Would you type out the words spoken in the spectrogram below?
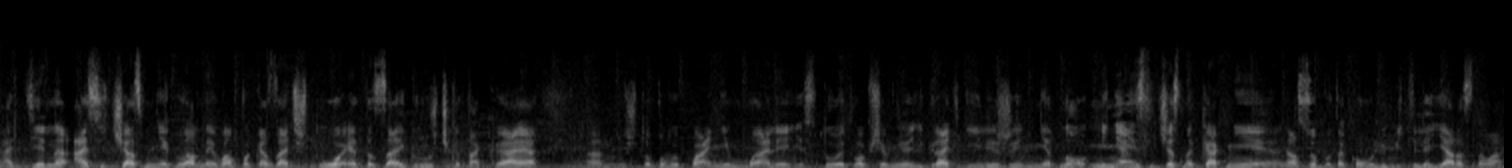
отдельно. А сейчас мне главное вам показать, что это за игрушечка такая, чтобы вы понимали, стоит вообще в нее играть или же нет. Ну, меня, если честно, как не особо такого любителя яростного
